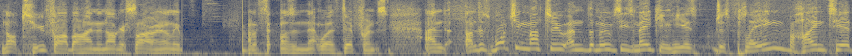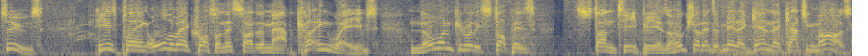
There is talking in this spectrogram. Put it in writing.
Not too far behind the Naga Siren, only about a thousand net worth difference. And I'm just watching Matu and the moves he's making. He is just playing behind tier twos. He is playing all the way across on this side of the map, cutting waves. No one can really stop his stun TP as a hook shot into mid. Again, they're catching Mars.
